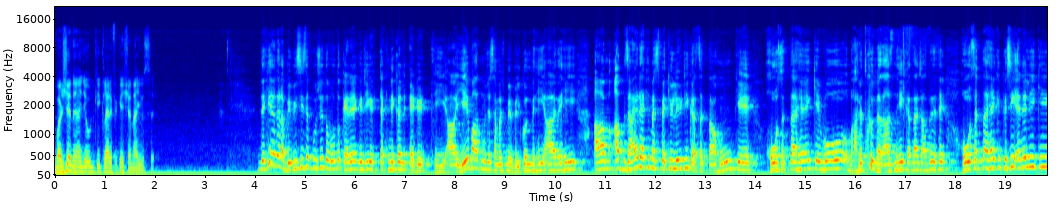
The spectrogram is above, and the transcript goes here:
वर्जन है जो उनकी क्लैरिफिकेशन आई उससे? देखिए अगर आप बीबीसी से पूछे तो वो तो कह रहे हैं कि जी एक टेक्निकल एडिट थी। आ, ये बात मुझे समझ में बिल्कुल नहीं आ रही। आम, अब ज़ाहिर है कि मैं स्पेक्यूलेट ही कर सकता हूँ कि हो सकता है कि वो भारत को नाराज़ नहीं करना चाहते थे। हो सकता है कि किसी एनएलई की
